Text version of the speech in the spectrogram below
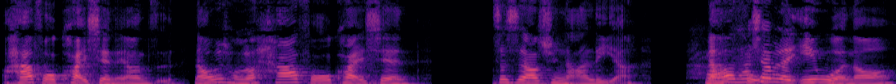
哈佛快线的样子。然后我就想说，哈佛快线这是要去哪里啊？然后它下面的英文哦，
